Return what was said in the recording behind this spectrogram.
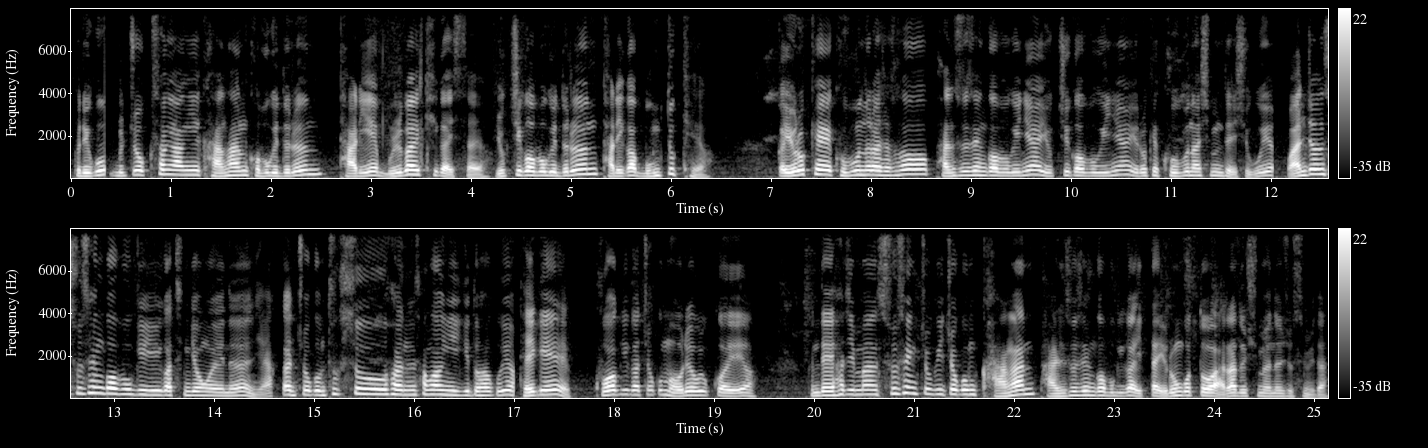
그리고 물쪽 성향이 강한 거북이들은 다리에 물갈퀴가 있어요. 육지 거북이들은 다리가 뭉뚝해요. 그러니까 이렇게 구분을 하셔서 반수생 거북이냐 육지 거북이냐 이렇게 구분하시면 되시고요. 완전 수생 거북이 같은 경우에는 약간 조금 특수한 상황이기도 하고요. 되게 구하기가 조금 어려울 거예요. 근데 하지만 수생 쪽이 조금 강한 반수생 거북이가 있다 이런 것도 알아두시면 좋습니다.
